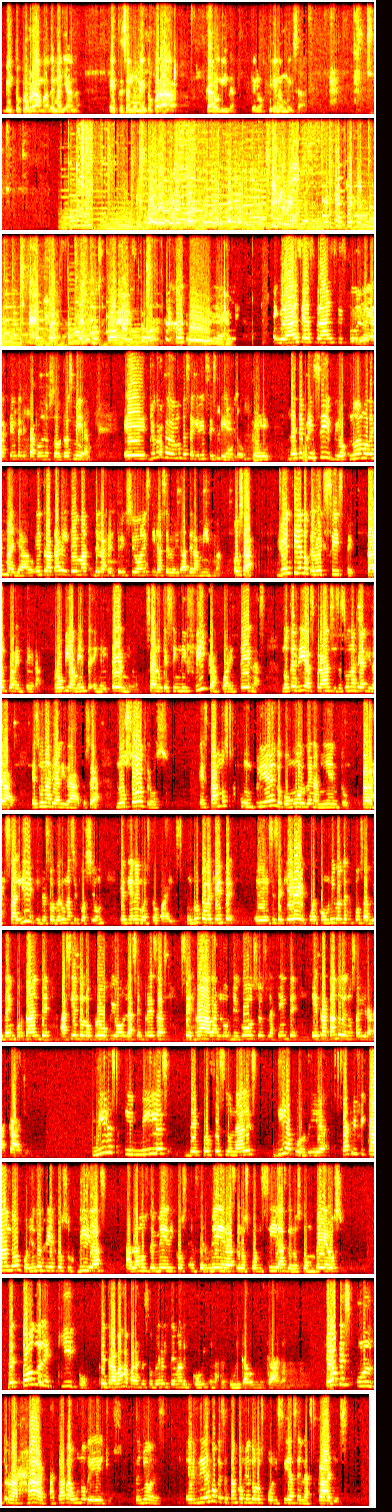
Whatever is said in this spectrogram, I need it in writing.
visto programa de mañana, este es el momento para Carolina, que nos tiene un mensaje. El cuadro de Jorge Francis lo que está Carolina. ¿Viste, viste? me gustó, me gustó. Eh, Gracias, Francis Fulvio, y a la gente que está con nosotros. Mira, eh, yo creo que debemos de seguir insistiendo. Eh, desde el principio no hemos desmayado en tratar el tema de las restricciones y la severidad de la misma. O sea, yo entiendo que no existe tal cuarentena propiamente en el término. O sea, lo que significan cuarentenas. No te rías, Francis, es una realidad. Es una realidad. O sea, nosotros estamos cumpliendo con un ordenamiento para salir y resolver una situación que tiene nuestro país. Un grupo de gente, eh, si se quiere, pues con un nivel de responsabilidad importante, haciendo lo propio, las empresas cerradas, los negocios, la gente eh, tratando de no salir a la calle. Miles y miles de profesionales día por día sacrificando, poniendo en riesgo sus vidas, hablamos de médicos, enfermeras, de los policías, de los bomberos, de todo el equipo que trabaja para resolver el tema del COVID en la República Dominicana. Creo que es ultrajar a cada uno de ellos, señores, el riesgo que se están corriendo los policías en las calles,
